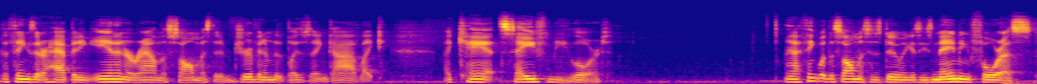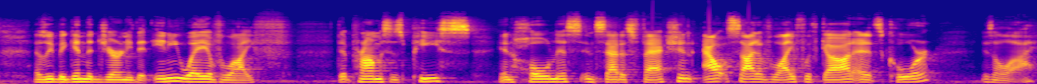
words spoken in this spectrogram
the things that are happening in and around the psalmist that have driven him to the place of saying, God, like, I can't save me, Lord. And I think what the psalmist is doing is he's naming for us as we begin the journey that any way of life that promises peace and wholeness and satisfaction outside of life with God at its core is a lie.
